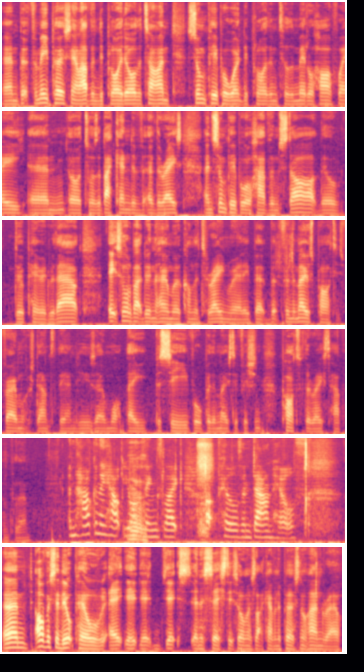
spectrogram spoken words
Um, but for me personally, I'll have them deployed all the time. Some people won't deploy them till the middle halfway um, or towards the back end of of the race. And some people will have them start, they'll do a period without. It's all about doing the homework on the terrain, really. But but for the most part, it's very much down to the end user and what they perceive will be the most efficient part of the race to happen for them. And how can they help you on hmm. things like uphills and downhills um, obviously, the uphill it, it, it, it's an assist. It's almost like having a personal handrail.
